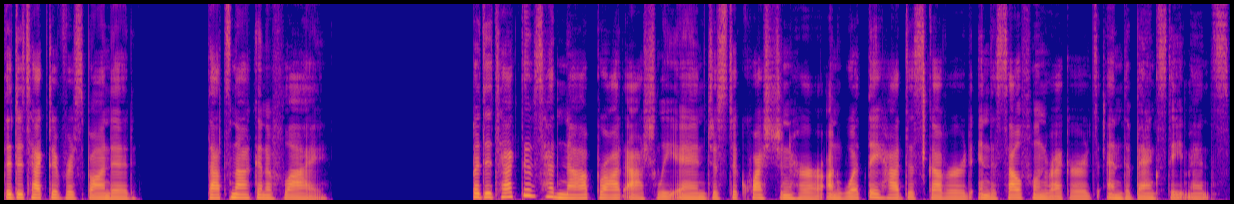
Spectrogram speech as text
the detective responded, That's not going to fly. But detectives had not brought Ashley in just to question her on what they had discovered in the cell phone records and the bank statements.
